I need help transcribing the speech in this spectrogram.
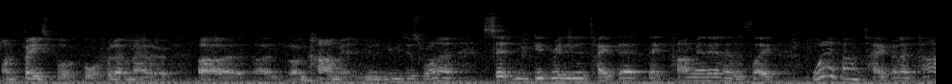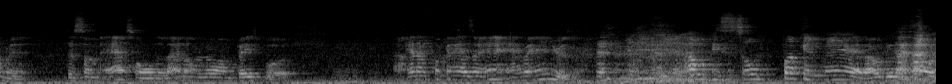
on Facebook or for that matter, uh, a, a, comment. You, you just want to sit and get ready to type that, that comment in, and it's like, what if I'm typing a comment to some asshole that I don't know on Facebook and I fucking has a, have an aneurysm. I would be so fucking mad. I would be like, oh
